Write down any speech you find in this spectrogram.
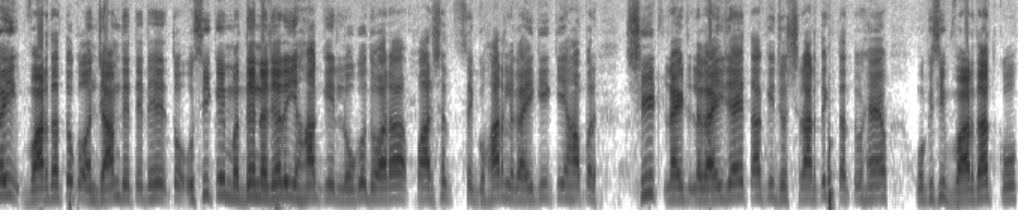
कई वारदातों को अंजाम देते थे तो उसी के मद्देनज़र यहाँ के लोगों द्वारा पार्षद से गुहार लगाई गई कि यहाँ पर शीट लाइट लगाई जाए ताकि जो शरारतिक तत्व हैं वो किसी वारदात को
